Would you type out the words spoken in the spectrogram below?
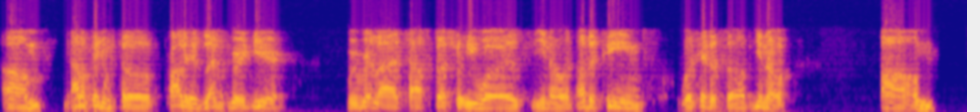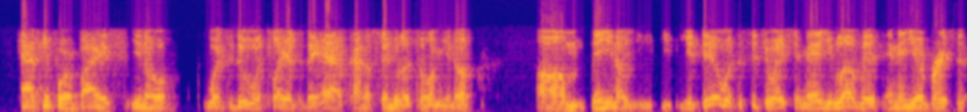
Um, I don't think it was until probably his 11th grade year we realized how special he was, you know, and other teams would hit us up, you know, um, asking for advice, you know, what to do with players that they have kind of similar to him, you know. Um, and, you know, you, you deal with the situation, man, you love it, and then you embrace it.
